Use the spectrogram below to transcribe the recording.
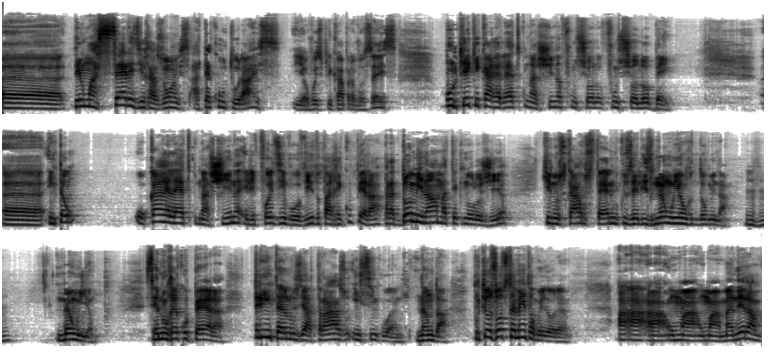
ah, tem uma série de razões, até culturais, e eu vou explicar para vocês, por que, que carro elétrico na China funciona, funcionou bem. Ah, então, o carro elétrico na China ele foi desenvolvido para recuperar, para dominar uma tecnologia que nos carros térmicos eles não iam dominar. Não iam. Você não recupera 30 anos de atraso em 5 anos. Não dá. Porque os outros também estão melhorando. A, a- uma, uma maneira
